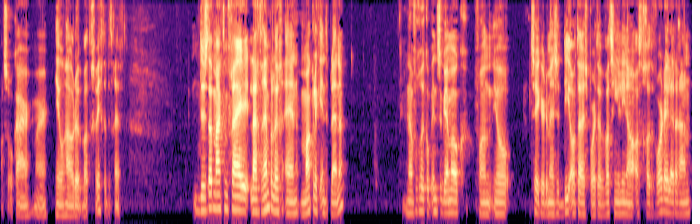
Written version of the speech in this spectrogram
als ze elkaar maar heel houden wat gewichten betreft. Dus dat maakt hem vrij laagdrempelig en makkelijk in te plannen. En dan vroeg ik op Instagram ook van, joh, zeker de mensen die al thuis sporten, wat zien jullie nou als de grote voordelen eraan?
